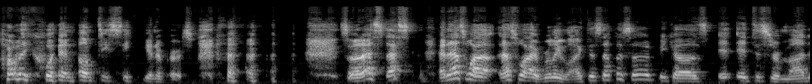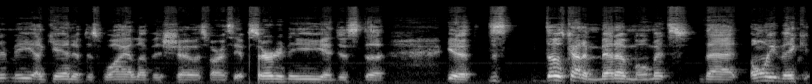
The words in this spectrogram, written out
Harley Quinn on DC universe. so that's that's and that's why that's why I really like this episode because it, it just reminded me again of just why I love this show as far as the absurdity and just the you know just those kind of meta moments that only they can,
